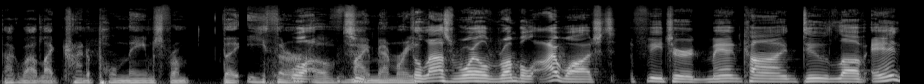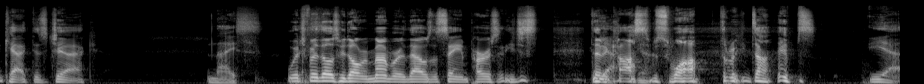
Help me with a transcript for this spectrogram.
Talk about like trying to pull names from the ether Well, of my memory. The last Royal Rumble I watched featured Mankind, Dude Love, and Cactus Jack. nice. Which, for those who don't remember, that was the same person. He just did Yeah, a costume swap three times. Yeah,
